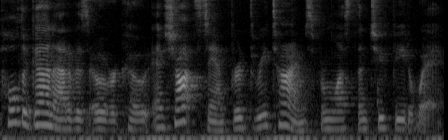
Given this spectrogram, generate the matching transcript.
pulled a gun out of his overcoat, and shot Stanford three times from less than two feet away.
